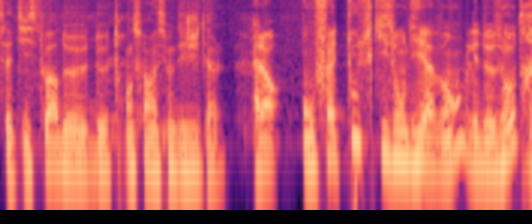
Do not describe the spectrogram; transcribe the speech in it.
Cette histoire de, transformation digitale alors, on fait tout ce qu'ils ont dit avant, les deux autres.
